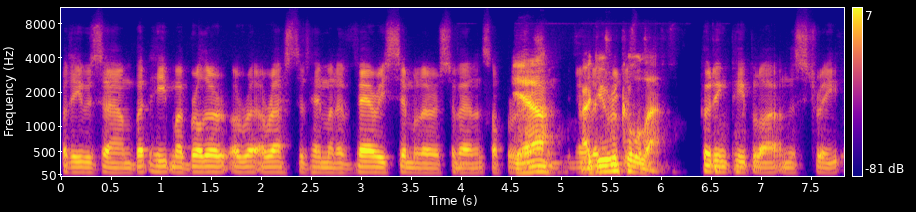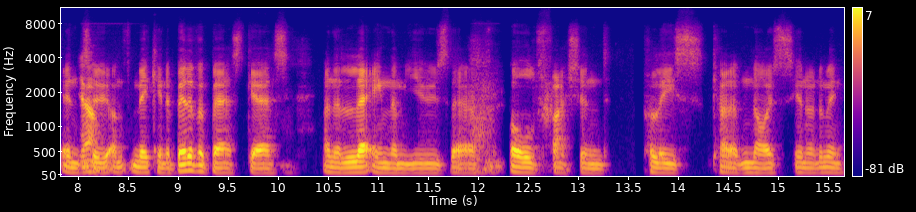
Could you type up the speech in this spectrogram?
but he was. Um, but he, my brother, ar- arrested him in a very similar surveillance operation. Yeah, you know, I do recall that. Putting people out on the street into um, making a bit of a best guess, and then letting them use their old-fashioned police kind of nice. You know what I mean?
